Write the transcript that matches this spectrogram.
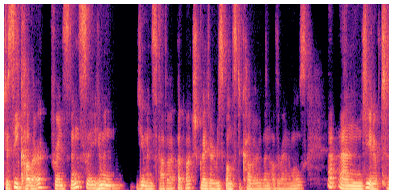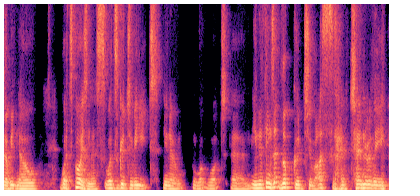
to see color. For instance, human humans have a, a much greater response to color than other animals, and you know, so we know what's poisonous, what's good to eat, you know, what, what um, you know, things that look good to us, generally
